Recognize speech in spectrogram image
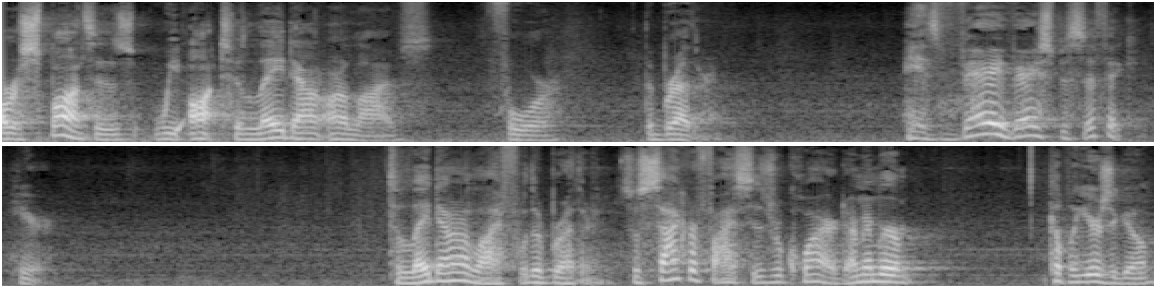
Our response is we ought to lay down our lives for the brethren. He is very, very specific here. To lay down our life for the brethren. So sacrifice is required. I remember a couple years ago,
